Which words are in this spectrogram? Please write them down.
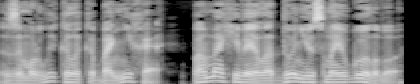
Замурлыкала кабаниха, помахивая ладонью с мою голову.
